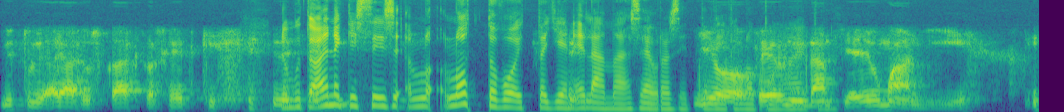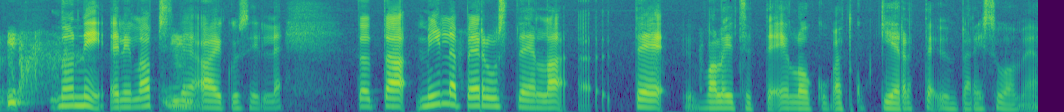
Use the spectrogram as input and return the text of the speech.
Nyt tuli ajatus katkos hetki. No mutta ainakin siis lottovoittajien elämää seurasitte Joo, Ferdinand ja Jumanji. No niin, eli lapsille ja aikuisille. Tota, millä perusteella te valitsette elokuvat, kun kierrätte ympäri Suomea?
